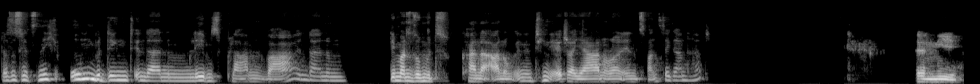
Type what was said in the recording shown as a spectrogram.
dass es jetzt nicht unbedingt in deinem Lebensplan war, in deinem, den man so mit, keine Ahnung, in den Teenagerjahren oder in den Zwanzigern hat? Äh, nee,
